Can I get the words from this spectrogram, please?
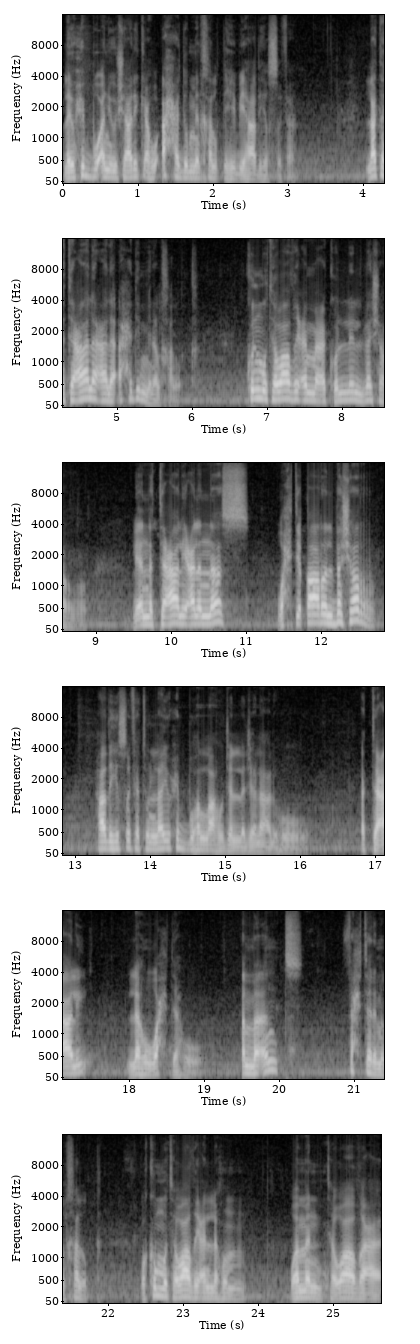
لا يحب أن يشاركه أحد من خلقه بهذه الصفة. لا تتعالى على أحد من الخلق. كن متواضعا مع كل البشر لأن التعالي على الناس واحتقار البشر هذه صفة لا يحبها الله جل جلاله. التعالي له وحده. أما أنت فاحترم الخلق وكن متواضعا لهم ومن تواضع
